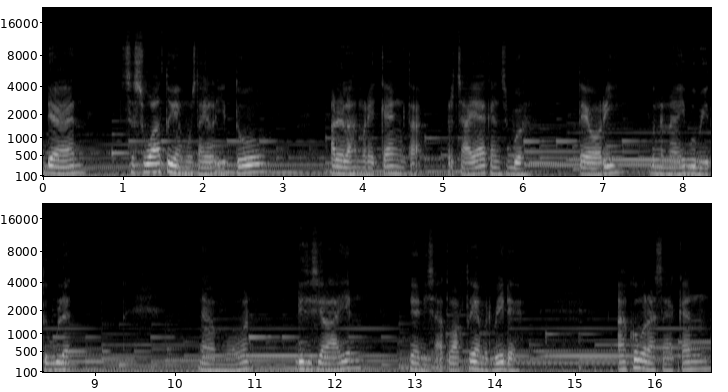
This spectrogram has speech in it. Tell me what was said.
Dan sesuatu yang mustahil itu adalah mereka yang tak percaya akan sebuah teori mengenai bumi itu bulat. Namun, di sisi lain dan di saat waktu yang berbeda, aku merasakan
